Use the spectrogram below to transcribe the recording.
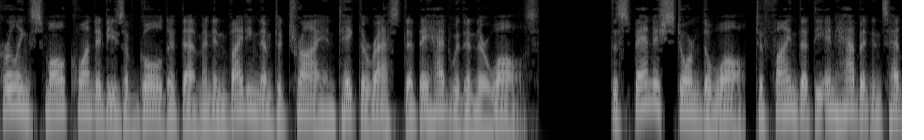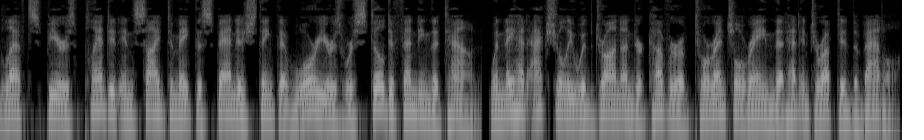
hurling small quantities of gold at them and inviting them to try and take the rest that they had within their walls. The Spanish stormed the wall, to find that the inhabitants had left spears planted inside to make the Spanish think that warriors were still defending the town, when they had actually withdrawn under cover of torrential rain that had interrupted the battle.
